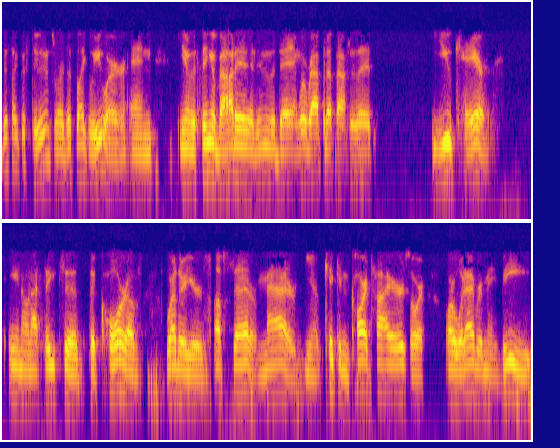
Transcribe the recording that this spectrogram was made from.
just like the students were, just like we were. And you know, the thing about it, at the end of the day, and we'll wrap it up after this. You care, you know, and I think to the core of whether you're upset or mad or you know kicking car tires or or whatever it may be,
